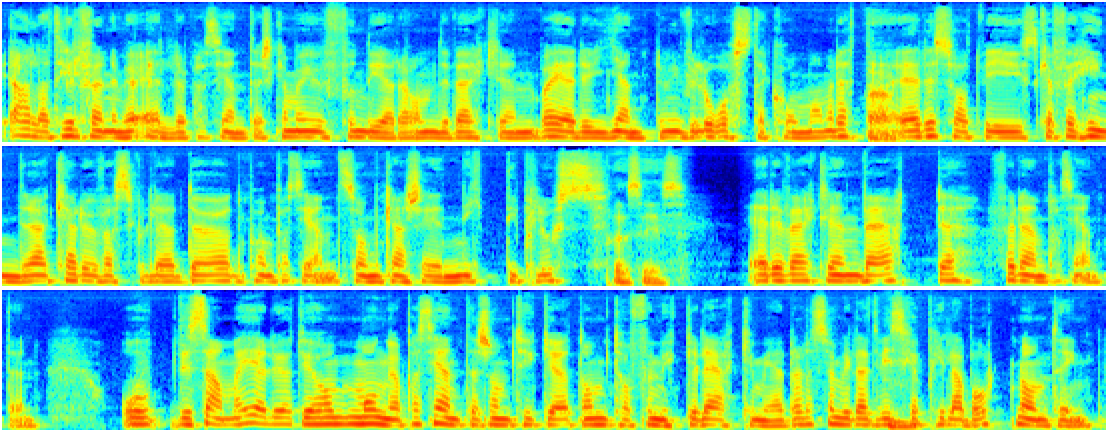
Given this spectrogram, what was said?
I alla tillfällen när vi har äldre patienter ska man ju fundera om det verkligen, vad är det egentligen vi vill åstadkomma med detta? Ja. Är det så att vi ska förhindra kardiovaskulär död på en patient som kanske är 90 plus? Precis. Är det verkligen värt det för den patienten? Och detsamma gäller ju att vi har många patienter som tycker att de tar för mycket läkemedel som vill att vi ska mm. pilla bort någonting.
